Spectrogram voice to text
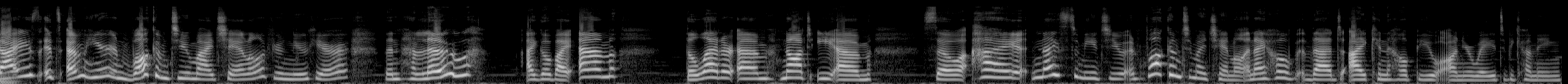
guys, it's M here and welcome to my channel. If you're new here, then hello. I go by M, the letter M, not EM. So, hi, nice to meet you and welcome to my channel and I hope that I can help you on your way to becoming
